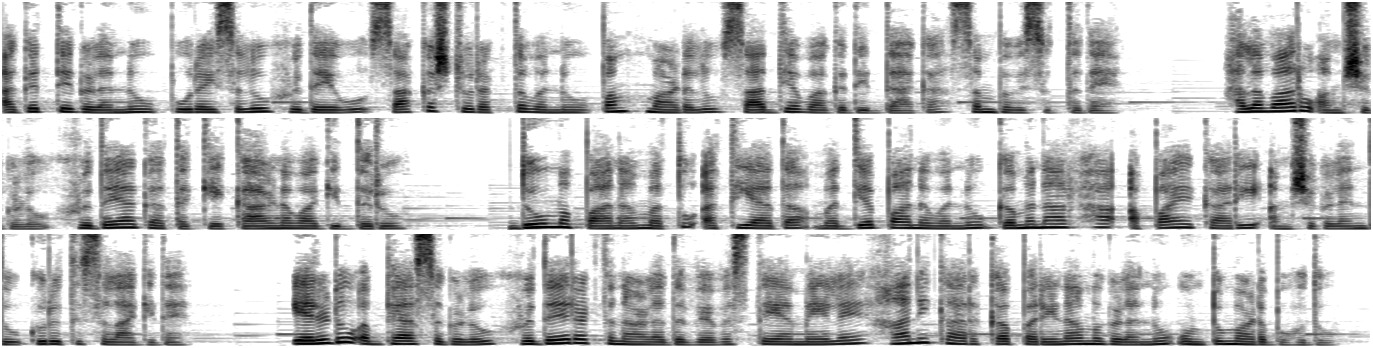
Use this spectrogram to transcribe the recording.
ಅಗತ್ಯಗಳನ್ನು ಪೂರೈಸಲು ಹೃದಯವು ಸಾಕಷ್ಟು ರಕ್ತವನ್ನು ಪಂಪ್ ಮಾಡಲು ಸಾಧ್ಯವಾಗದಿದ್ದಾಗ ಸಂಭವಿಸುತ್ತದೆ. ಹಲವಾರು ಅಂಶಗಳು ಹೃದಯಾಘಾತಕ್ಕೆ ಕಾರಣವಾಗಿದ್ದರು, ಧೂಮಪಾನ ಮತ್ತು ಅತಿಯಾದ ಮದ್ಯಪಾನವನ್ನು ಗಮನಾರ್ಹ ಅಪಾಯಕಾರಿ ಅಂಶಗಳೆಂದು ಗುರುತಿಸಲಾಗಿದೆ. ಎರಡು ಅಭ್ಯಾಸಗಳು ಹೃದಯ ರಕ್ತನಾಳದ ವ್ಯವಸ್ಥೆಯ ಮೇಲೆ ಹಾನಿಕಾರಕ ಪರಿಣಾಮಗಳನ್ನು ಉಂಟುಮಾಡಬಹುದು.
